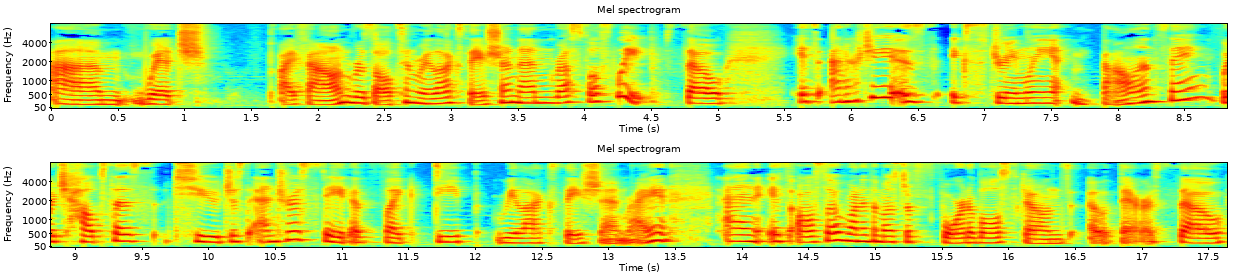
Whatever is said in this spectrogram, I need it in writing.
um, which I found results in relaxation and restful sleep. So its energy is extremely balancing, which helps us to just enter a state of like deep relaxation, right? And it's also one of the most affordable stones out there. So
